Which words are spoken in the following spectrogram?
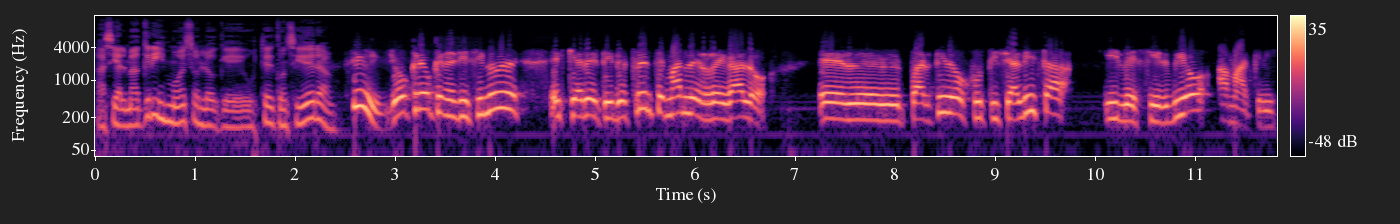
hacia el macrismo, ¿eso es lo que usted considera? Sí, yo creo que en el 19 Schiaretti de frente más le regaló el Partido Justicialista y le sirvió a Macri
